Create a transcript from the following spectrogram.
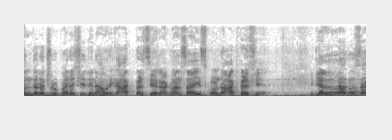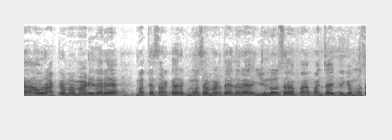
ಒಂದು ಲಕ್ಷ ರೂಪಾಯಿ ರಶೀದಿನ ಅವರಿಗೆ ಹಾಕಿ ಕಳಿಸ್ಯಾರ ಅಡ್ವಾನ್ಸ್ ಆಗಿಸ್ಕೊಂಡು ಹಾಕಿ ಕಳಿಸಿದ್ದಾರೆ ಇದೆಲ್ಲದೂ ಸಹ ಅವರು ಅಕ್ರಮ ಮಾಡಿದ್ದಾರೆ, ಮತ್ತೆ ಸರ್ಕಾರಕ್ಕೆ ಮೋಸ ಮಾಡ್ತಾ ಇದ್ದಾರೆ, ಇನ್ನೂ ಸಹ ಪಂಚಾಯತಿಗೆ ಮೋಸ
